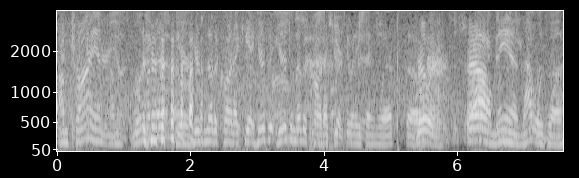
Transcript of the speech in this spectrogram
I'm trying. I'm doing my best here. Here's another card I can't. Here's a, here's another card I can't do anything with. So Really? Oh man, that was on uh.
